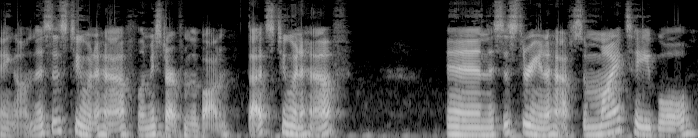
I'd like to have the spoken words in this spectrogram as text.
hang on, this is two and a half. Let me start from the bottom. That's two and a half. And this is three and a half. So my table,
